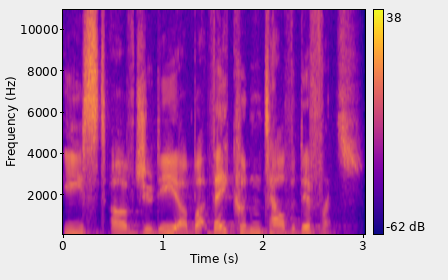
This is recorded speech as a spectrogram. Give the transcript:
east of Judea, but they couldn't tell the difference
